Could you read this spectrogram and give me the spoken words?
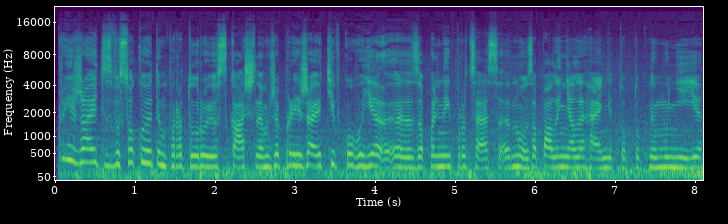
Приїжджають з високою температурою, з кашлем. Вже приїжджають ті, в кого є е, запальний процес, е, ну запалення легені, тобто пневмонії.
